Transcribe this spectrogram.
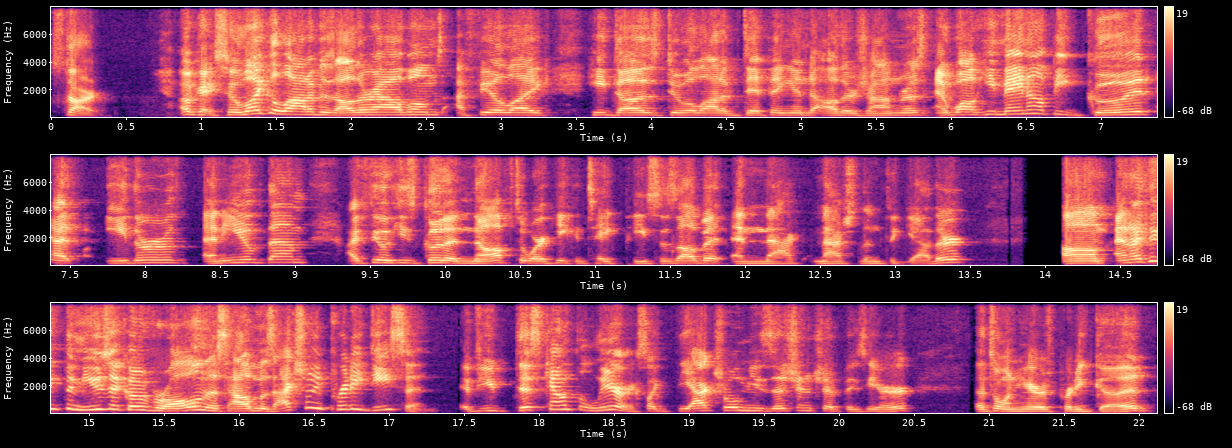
start. Okay, so like a lot of his other albums, I feel like he does do a lot of dipping into other genres. And while he may not be good at either any of them, I feel he's good enough to where he can take pieces of it and ma- mash them together. Um, and I think the music overall in this album is actually pretty decent. If you discount the lyrics, like the actual musicianship is here, that's on here is pretty good.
